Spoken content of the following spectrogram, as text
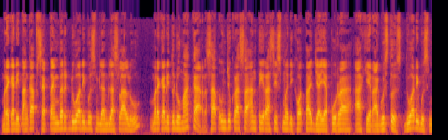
Mereka ditangkap September 2019 lalu. Mereka dituduh makar saat unjuk rasa anti rasisme di kota Jayapura akhir Agustus 2019.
